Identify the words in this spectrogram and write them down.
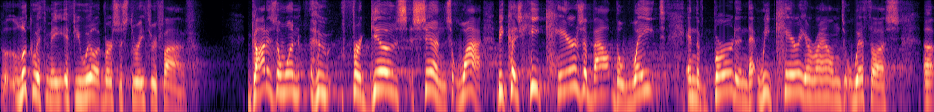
Look with me, if you will, at verses three through five. God is the one who forgives sins. Why? Because He cares about the weight and the burden that we carry around with us uh,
